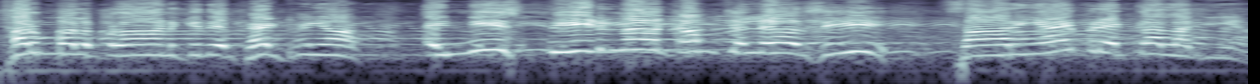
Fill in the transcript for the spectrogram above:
ਥਰਮਲ ਪਲਾਂਟ ਕਿਤੇ ਫੈਕਟਰੀਆਂ, ਇੰਨੀ ਸਪੀਡ ਨਾਲ ਕੰਮ ਚੱਲਿਆ ਸੀ, ਸਾਰੀਆਂ ਹੀ ਬ੍ਰੇਕਾਂ ਲੱਗੀਆਂ।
